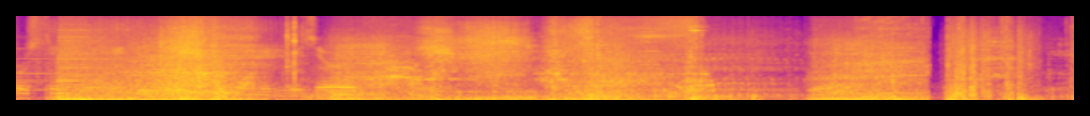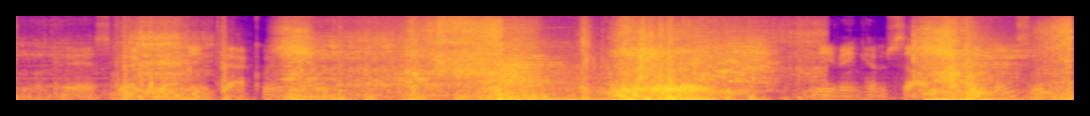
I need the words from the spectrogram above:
First thing one in reserve. Okay, this guy can only attack with. Leaving himself defenseless.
